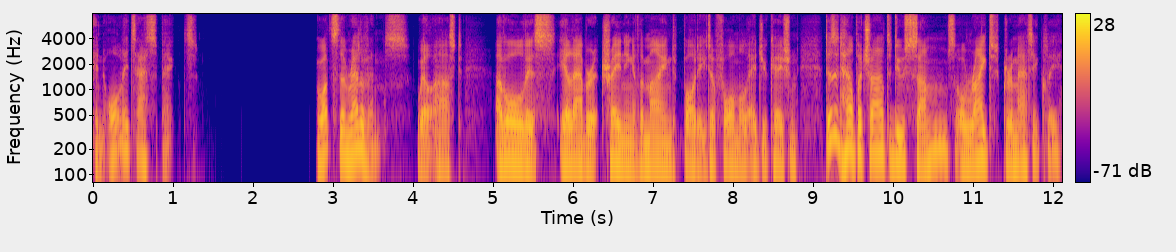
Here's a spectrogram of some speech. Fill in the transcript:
in all its aspects. What's the relevance, Will asked, of all this elaborate training of the mind body to formal education? Does it help a child to do sums or write grammatically?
